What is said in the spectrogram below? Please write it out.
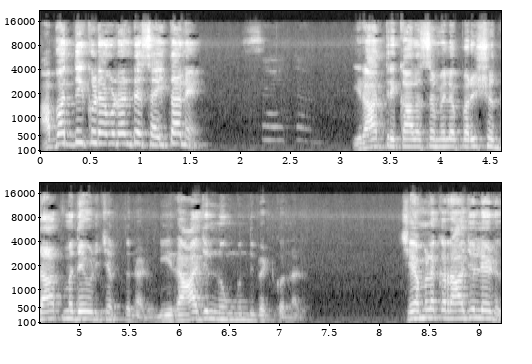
అబద్ధికుడు ఎవడంటే సైతానే. ఈ రాత్రి కాల సమయంలో పరిశుద్ధాత్మ దేవుడు చెప్తున్నాడు. నీ రాజును నువ్వు ముందు పెట్టుకున్నాడు. చీమలకు రాజు లేడు.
